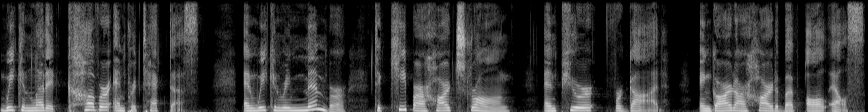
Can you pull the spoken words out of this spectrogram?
We can let it cover and protect us. And we can remember to keep our heart strong and pure for God and guard our heart above all else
